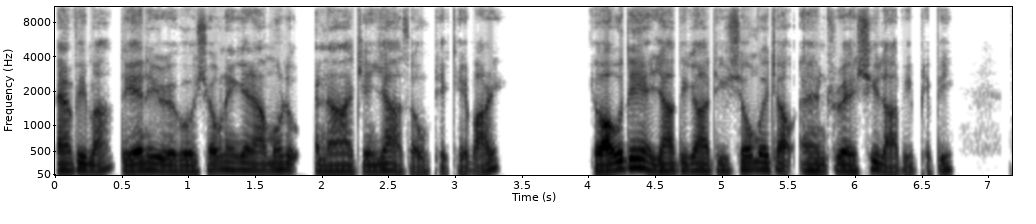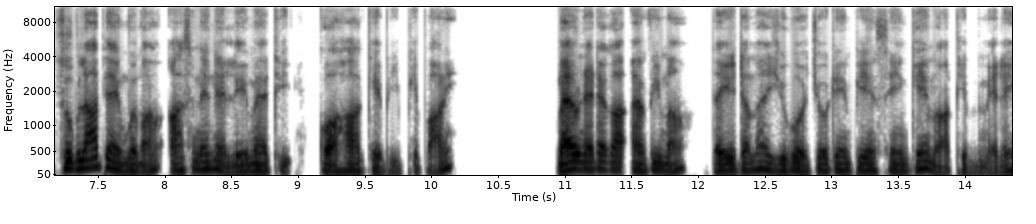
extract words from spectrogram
အန်ဖီမှာဒီအန်ဒီတွေကိုရှုံးနေခဲ့တာမို့လို့အနာကျင်ရဆုံးဖြစ်ခဲ့ပါတယ်။ လီဗာပူးရဲ့ရာသီကဒီရှုံးပွဲကြောင့်အန်ဒရယ်ရှိလာပြီးဖြစ်ပြီးစူပလာပြိုင်ပွဲမှာအာဆင်နယ်နဲ့၄မှတ်ထိကွာဟခဲ့ပြီးဖြစ်ပါတယ်။မန်ယူနိုက်တက်ကအန်ဖီမှာတရေတမတ်ယူဖို့ကြိုတင်ပြင်ဆင်ခဲ့မှာဖြစ်ပေမဲ့လေ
